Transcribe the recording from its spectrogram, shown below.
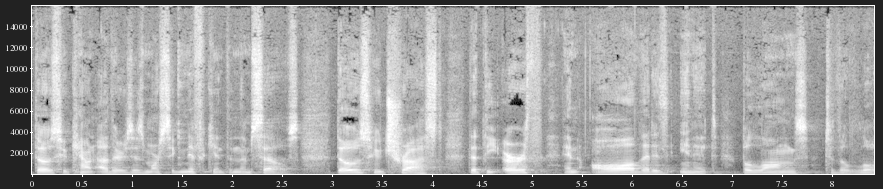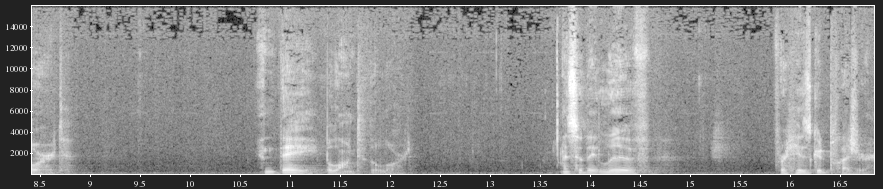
those who count others as more significant than themselves, those who trust that the earth and all that is in it belongs to the Lord, and they belong to the Lord. And so they live for his good pleasure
